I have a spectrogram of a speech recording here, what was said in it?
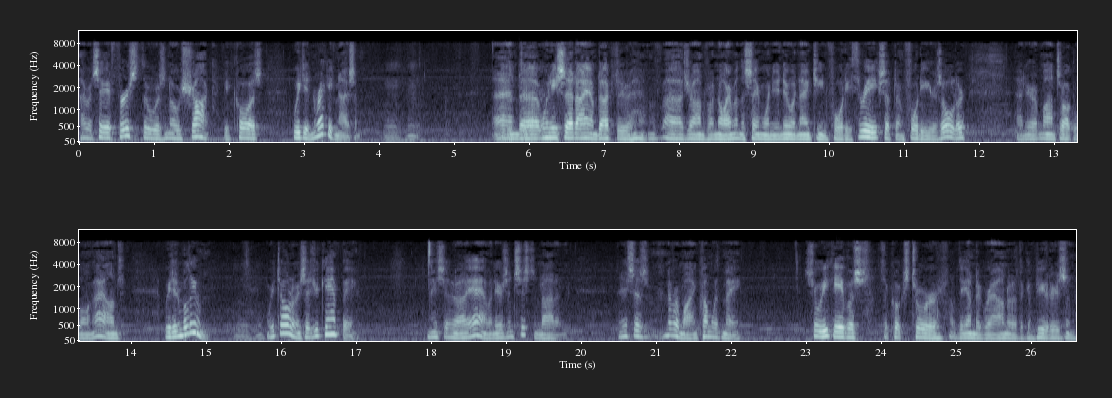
I would say at first there was no shock because we didn't recognize him. Mm-hmm. And uh, when he said, I am Dr. Uh, John von Neumann, the same one you knew in 1943, except I'm 40 years older, and you're at Montauk, Long Island, we didn't believe him. Mm-hmm. We told him, he said, You can't be. And he said, I am, and he was insistent on it. And he says, Never mind, come with me. So he gave us the cook's tour of the underground, or the computers, and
